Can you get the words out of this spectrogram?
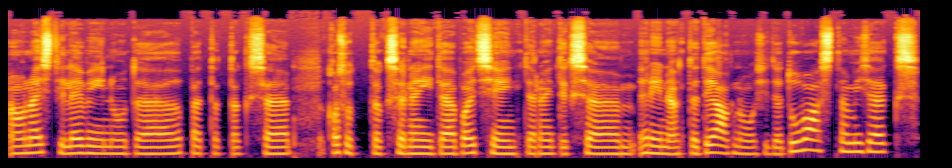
on hästi levinud, äh, õpetatakse, kasutatakse neid patsiente näiteks äh, erinevate diagnooside tuvastamiseks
